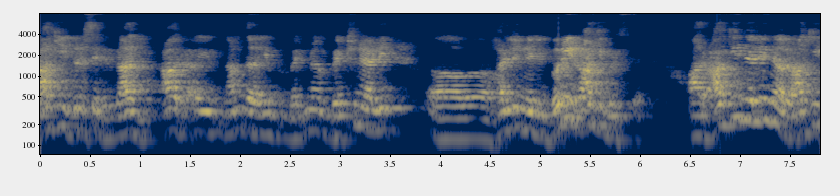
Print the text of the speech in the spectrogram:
ರಾಗಿ ಇದ್ರೆ ಸರಿ ರಾಗಿ ಆ ನಮ್ದು ಬೆಟ್ಟಿನ ವೆಟ್ನರಿ ಹಳ್ಳಿ ಹಳ್ಳಿನಲ್ಲಿ ಬರೀ ರಾಗಿ ಬೆಳೆಸ್ತಾರೆ ಆ ರಾಗಿನಲ್ಲಿ ನಾ ರಾಗಿ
